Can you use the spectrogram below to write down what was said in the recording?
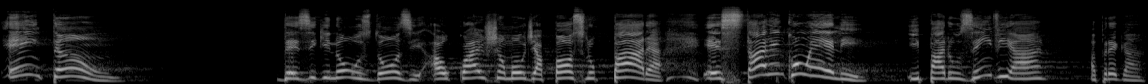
Então, designou os doze, ao qual chamou de apóstolo, para estarem com ele e para os enviar a pregar.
